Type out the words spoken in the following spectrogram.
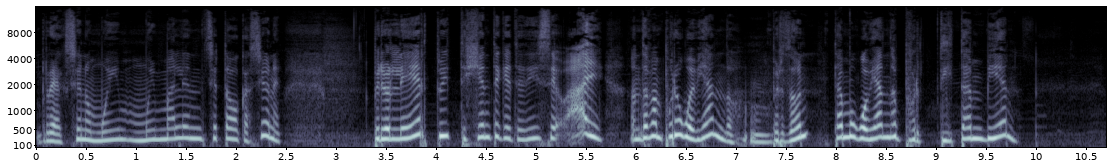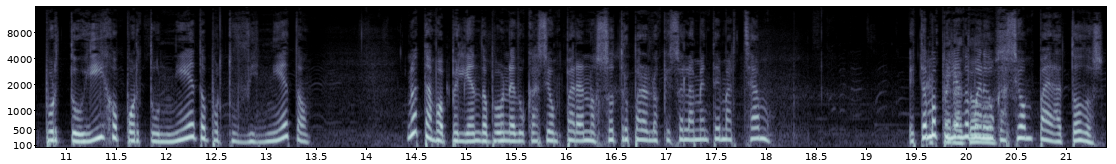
reacciono muy muy mal en ciertas ocasiones. Pero leer tweets de gente que te dice, ay, andaban puro hueveando. Mm. Perdón, estamos hueveando por ti también. Por tu hijo, por tu nieto, por tus bisnietos. No estamos peleando por una educación para nosotros, para los que solamente marchamos. Estamos Es peleando por una educación para todos.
